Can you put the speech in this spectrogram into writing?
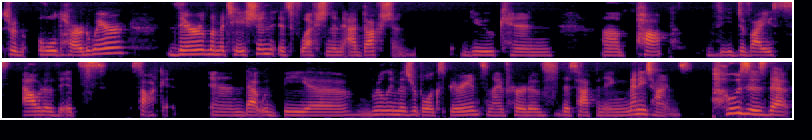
sort of old hardware their limitation is flexion and adduction. You can uh, pop the device out of its socket, and that would be a really miserable experience. And I've heard of this happening many times. Poses that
